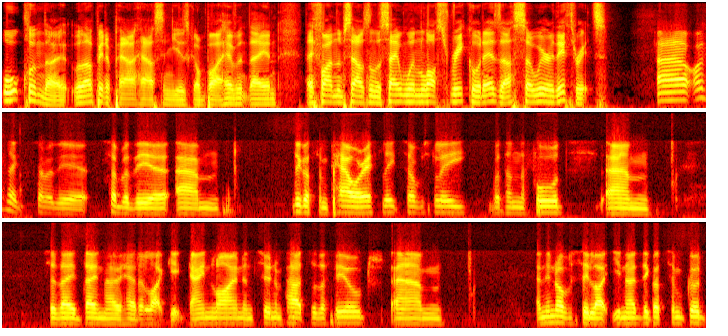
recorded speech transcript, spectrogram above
Auckland, though, well, they've been a powerhouse in years gone by, haven't they? And they find themselves on the same win-loss record as us. So where are their threats? Uh, I think some of their some of their um, they've got some power athletes, obviously within the forwards. Um, so they, they know how to like get gain line in certain parts of the field. Um, and then obviously like you know they've got some good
